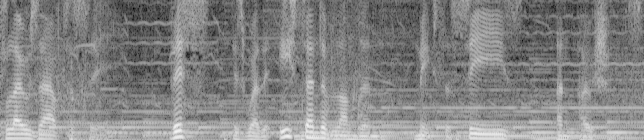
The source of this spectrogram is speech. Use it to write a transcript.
flows out to sea. This is where the east end of London meets the seas and oceans.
